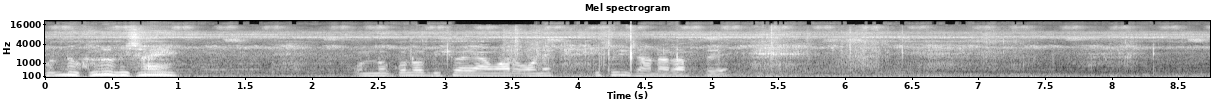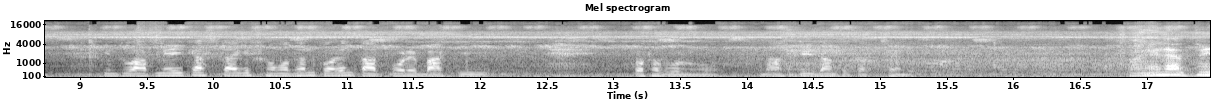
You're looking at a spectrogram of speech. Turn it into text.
অন্য কোনো বিষয়ে? অন্য কোনো বিষয়ে আমার অনেক কিছুই জানার আছে। কিন্তু আপনি এই কাজটা আগে সমাধান করেন তারপরে বাকি কথা বলব। না আজকেই জানতে চাচ্ছেন। আপনি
